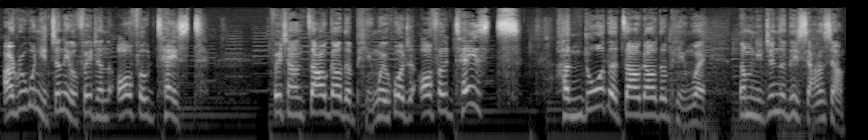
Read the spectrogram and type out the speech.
而如果你真的有非常的 awful taste，非常糟糕的品味，或者 awful tastes。很多的糟糕的品味，那么你真的得想想，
